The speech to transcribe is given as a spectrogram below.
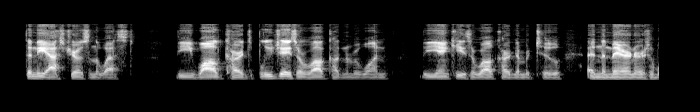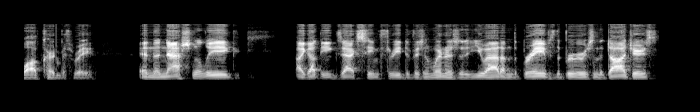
then the Astros in the West. The wild cards, Blue Jays are wild card number one. The Yankees are wild card number two, and the Mariners are wild card number three. In the National League, I got the exact same three division winners as you, Adam, the Braves, the Brewers, and the Dodgers.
